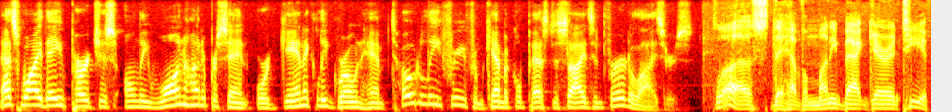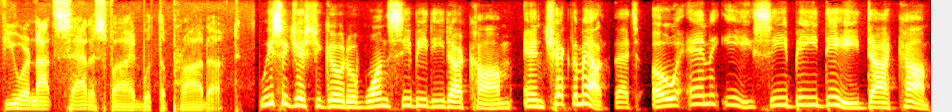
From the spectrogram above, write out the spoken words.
That's why they purchase only 100% organically grown hemp, totally free from chemical pesticides and fertilizers. Plus, they have a money back guarantee if you are not satisfied with the product we suggest you go to onecbd.com and check them out. That's O N E C B D.com.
